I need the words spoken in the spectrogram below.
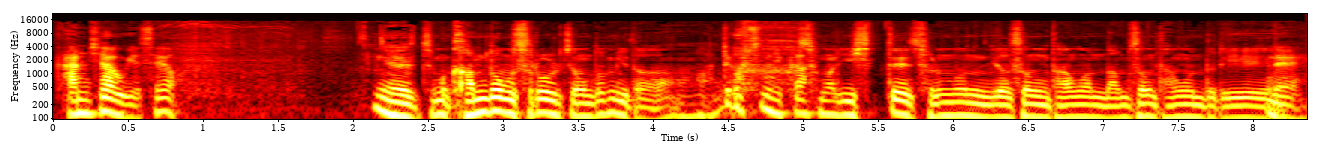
감지하고 계세요? 예, 좀 감동스러울 정도입니다. 아, 뜨겁습니까? 정말 20대 젊은 여성 당원, 남성 당원들이 네.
